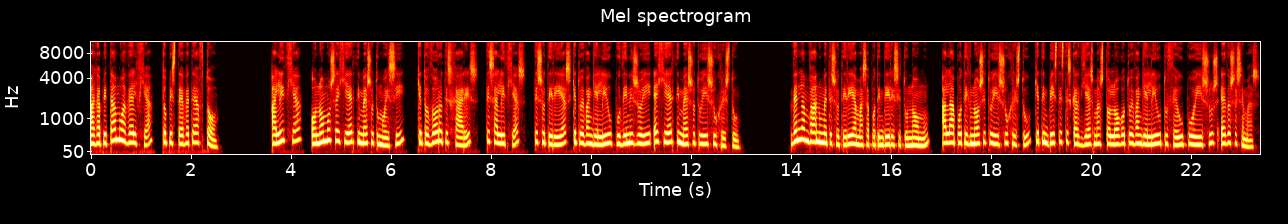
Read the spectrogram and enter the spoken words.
Αγαπητά μου αδέλφια, το πιστεύετε αυτό. Αλήθεια, ο νόμος έχει έρθει μέσω του Μωυσή, και το δώρο της χάρης, της αλήθειας, της σωτηρίας και του Ευαγγελίου που δίνει ζωή έχει έρθει μέσω του Ιησού Χριστού. Δεν λαμβάνουμε τη σωτηρία μας από την τήρηση του νόμου, αλλά από τη γνώση του Ιησού Χριστού και την πίστη στις καρδιές μας στο λόγο του Ευαγγελίου του Θεού που ο Ιησούς έδωσε σε μας.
